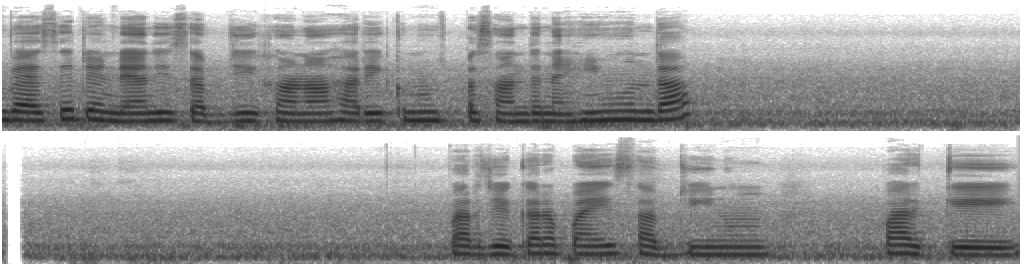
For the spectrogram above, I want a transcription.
ਵੈਸੇ ਟਿੰਡਿਆਂ ਦੀ ਸਬਜ਼ੀ ਖਾਣਾ ਹਰ ਇੱਕ ਨੂੰ ਪਸੰਦ ਨਹੀਂ ਹੁੰਦਾ। ਪਰ ਜੇਕਰ ਆਪਾਂ ਇਹ ਸਬਜ਼ੀ ਨੂੰ ਭਰ ਕੇ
